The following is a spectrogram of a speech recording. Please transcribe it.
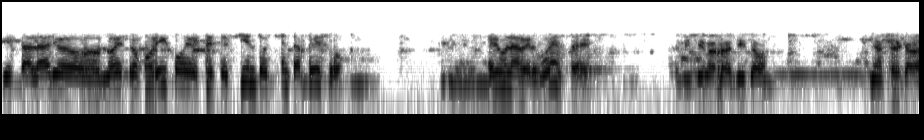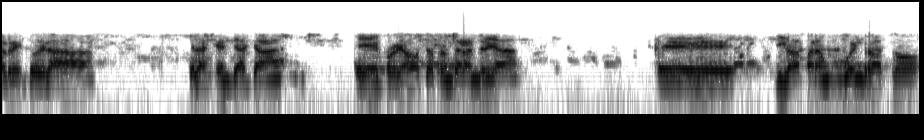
y el salario nuestro por hijo es 780 pesos. Es una vergüenza. permitime un ratito, me acercar al resto de la de la gente acá, eh, porque vamos a preguntar a Andrea eh, si va para un buen rato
